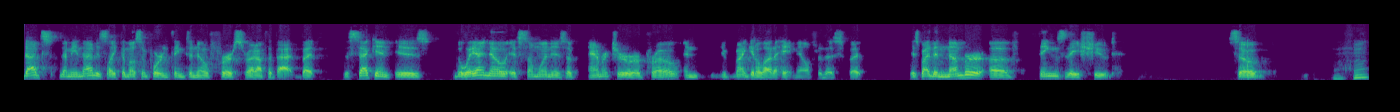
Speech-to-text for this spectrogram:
that's i mean that is like the most important thing to know first right off the bat but the second is the way i know if someone is a amateur or a pro and you might get a lot of hate mail for this but is by the number of things they shoot so Mhm.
